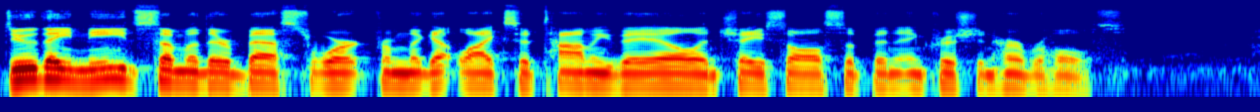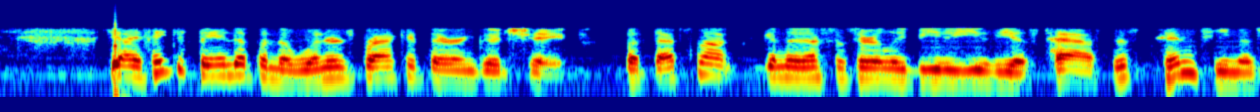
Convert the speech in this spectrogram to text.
do they need some of their best work from the gut likes of Tommy Vail and Chase Allsup and, and Christian Herberholz? Yeah, I think if they end up in the winners bracket, they're in good shape. But that's not going to necessarily be the easiest task. This Penn team is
